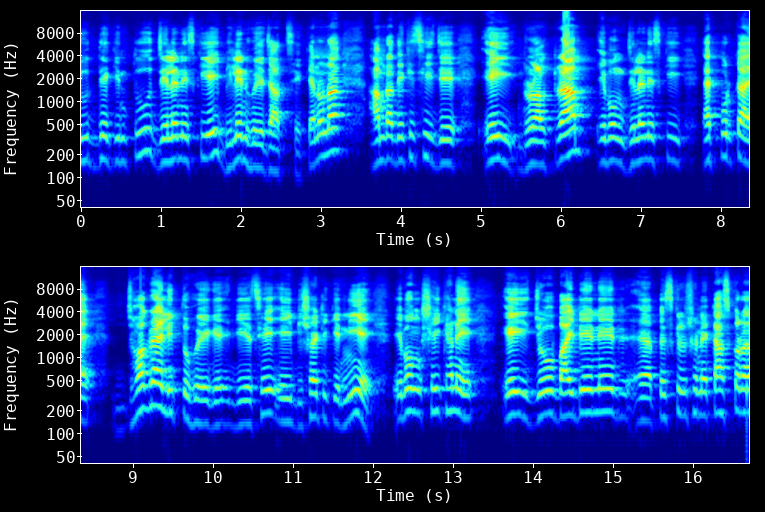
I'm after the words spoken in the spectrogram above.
যুদ্ধে কিন্তু জেলেনস্কি এই ভিলেন হয়ে যাচ্ছে। কেননা আমরা দেখেছি যে এই ডোনাল্ড ট্রাম্প এবং জেলেনস্কি এক প্রকার ঝগড়ায় লিপ্ত হয়ে গিয়েছে এই বিষয়টিকে নিয়ে এবং সেইখানে এই জো বাইডেনের প্রেসক্রিপশনে কাজ করা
